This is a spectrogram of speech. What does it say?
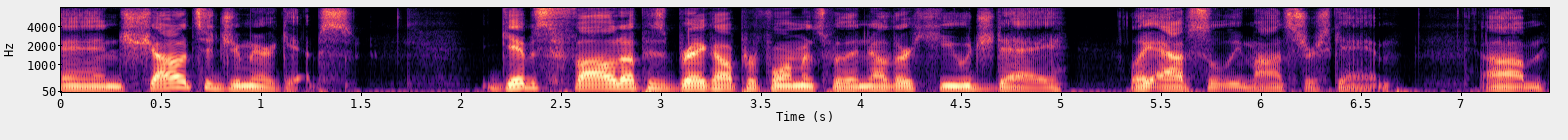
and shout out to Jahmyr Gibbs. Gibbs followed up his breakout performance with another huge day, like absolutely monstrous game. Um,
